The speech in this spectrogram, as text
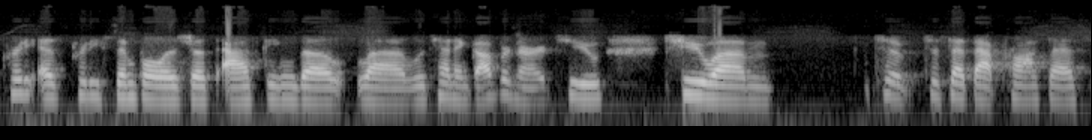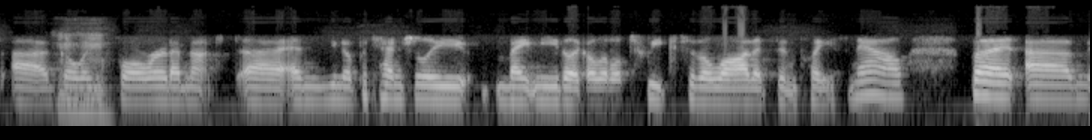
pretty as pretty simple as just asking the uh, lieutenant governor to to um, to to set that process uh, going mm-hmm. forward. I'm not, uh, and you know, potentially might need like a little tweak to the law that's in place now. But um,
